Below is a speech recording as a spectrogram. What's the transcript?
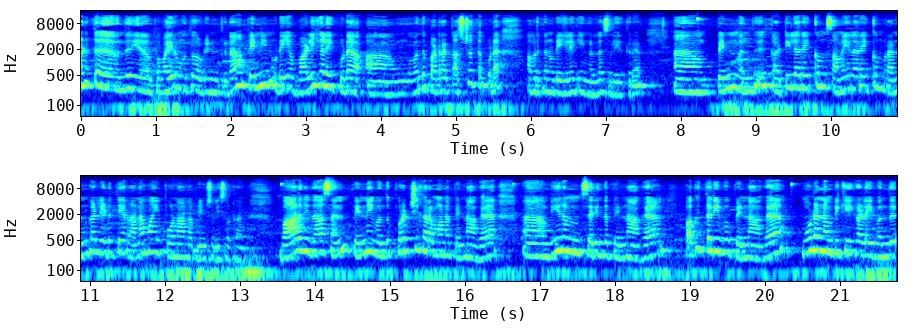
அடுத்து வந்து இப்போ வைரமுத்து அப்படின்னு எடுத்துக்கிட்டா பெண்ணினுடைய வழிகளை கூட அவங்க வந்து படுற கஷ்டத்தை கூட அவர் தன்னுடைய இலக்கியங்களில் சொல்லியிருக்கிறார். பெண் வந்து கட்டிலறைக்கும் சமையலறைக்கும் ரன்கள் எடுத்தே ரணமாய் போனாள் அப்படின்னு சொல்லி சொல்கிறாங்க பாரதிதாசன் பெண்ணை வந்து புரட்சிகரமான பெண்ணாக வீரம் செறிந்த பெண்ணாக பகுத்தறிவு பெண்ணாக மூட நம்பிக்கைகளை வந்து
